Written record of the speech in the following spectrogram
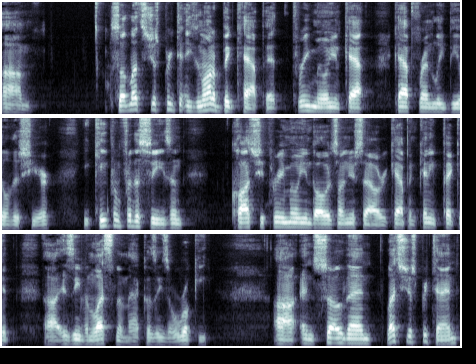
Um, so let's just pretend he's not a big cap hit, three million cap cap friendly deal this year. You keep him for the season costs you $3 million on your salary cap, and Kenny Pickett uh, is even less than that because he's a rookie. Uh, and so then let's just pretend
